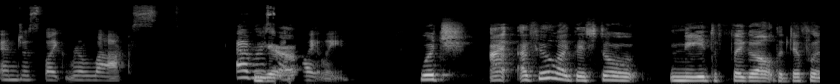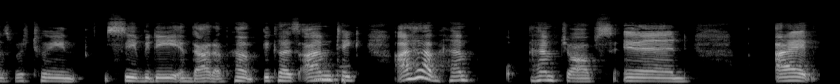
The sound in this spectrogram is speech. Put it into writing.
and just like relax ever yeah. so slightly. Which I I feel like they still need to figure out the difference between CBD and that of hemp because I'm mm-hmm. take I have hemp hemp jobs and I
